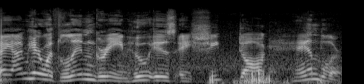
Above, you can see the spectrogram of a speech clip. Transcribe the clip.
Hey, I'm here with Lynn Green, who is a sheepdog handler.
